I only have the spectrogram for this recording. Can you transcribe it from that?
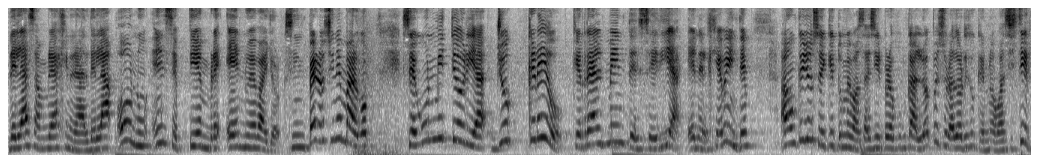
de la Asamblea General de la ONU en septiembre en Nueva York. Sin, pero sin embargo, según mi teoría, yo creo que realmente sería en el G20, aunque yo sé que tú me vas a decir, pero Juncal López Obrador dijo que no va a asistir.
